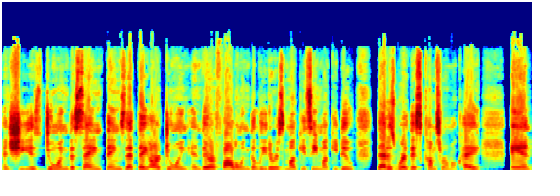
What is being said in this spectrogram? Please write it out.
and she is doing the same things that they are doing and they're following the leader. It's monkey see, monkey do. That is where this comes from, okay? And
